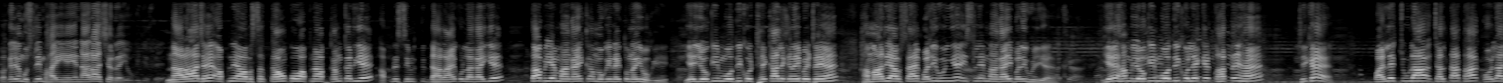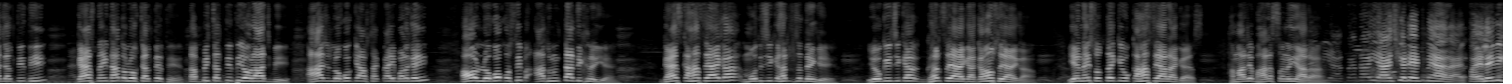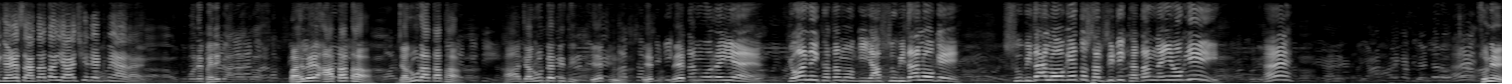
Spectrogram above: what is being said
बगल में मुस्लिम भाई हैं ये नाराज़ चल रहे हैं योगी जी से। नाराज़ है अपनी आवश्यकताओं को अपना आप कम करिए अपनी सीमित धाराएँ को लगाइए तब ये महँगाई कम होगी नहीं तो नहीं होगी। ये योगी मोदी को ठेका लेके नहीं बैठे हैं। हमारी आवश्यकताएँ बड़ी हुई हैं इसलिए महँगाई बड़ी हुई है। ये हम योगी मोदी को लेके कहते हैं ठीक है? पहले चूल्हा चलता था कोयला जलती थी गैस नहीं था तो लोग चलते थे तब भी चलती थी और आज भी। आज लोगों की आवश्यकताएँ बढ़ गई और लोगों को सिर्फ़ आधुनिकता दिख रही है। गैस कहाँ से आएगा? मोदी जी के घर से देंगे। योगी जी का घर से आएगा गाँव से आएगा। ये नहीं सोचते कि वो कहाँ से आ रहा है गैस। हमारे भारत से नहीं आ रहा। है आता था ये आज के डेट में आ रहा है। पहले भी गैस आता था ये आज के डेट में आ रहा है। तो पहले भी आ रहा था। पहले आता था ज़रूर आता था। हाँ ज़रूर देती थी। एक मिनट एक खत्म हो रही है। क्यों नहीं खत्म होगी? आप सुविधा लोगे। सुविधा लोगे तो सब्सिडी खत्म नहीं होगी। हैं? सुनिए।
